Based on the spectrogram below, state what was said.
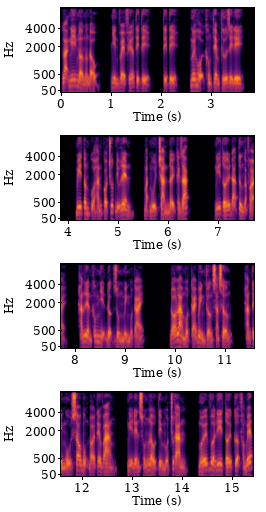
lại nghi ngờ ngầm đầu, nhìn về phía tỷ tỷ tỷ tỷ, ngươi hội không thêm thứ gì đi. Mi tâm của hắn có chút nhíu lên, mặt mũi tràn đầy cảnh giác. Nghĩ tới đã từng gặp phải, hắn liền không nhịn được dùng mình một cái. Đó là một cái bình thường sáng sớm, hắn tỉnh ngủ sau bụng đói kêu vang, nghĩ đến xuống lầu tìm một chút ăn, mới vừa đi tới cửa phòng bếp,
